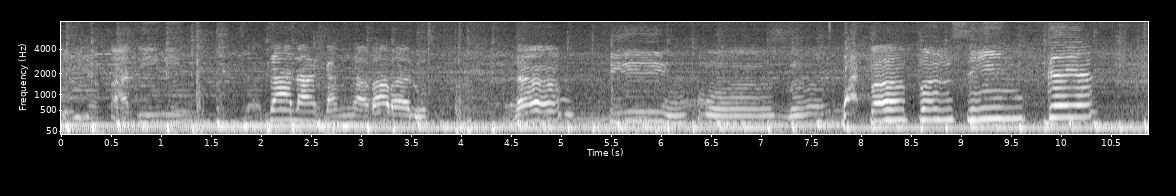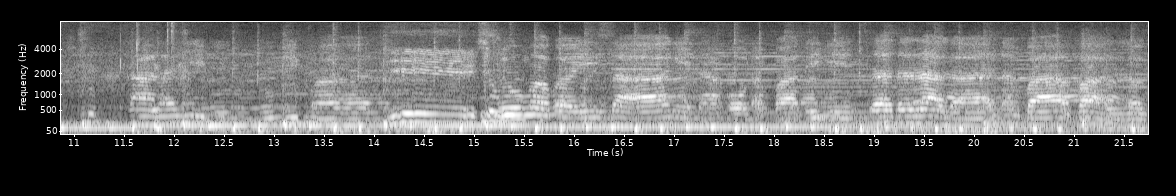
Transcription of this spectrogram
Pinapatingin sa dalagang nababalot ng hiwaga Papansin kaya Kalalibig lumipad di Sumabay sa dalaga Nababalag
